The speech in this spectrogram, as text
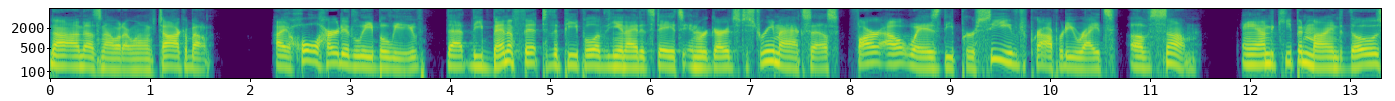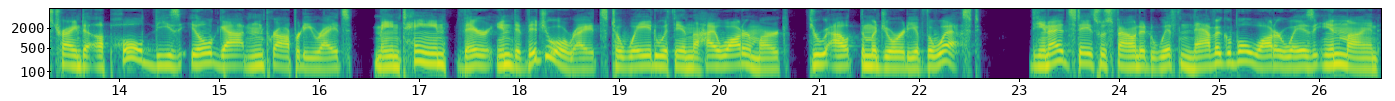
No, that's not what I want to talk about. I wholeheartedly believe that the benefit to the people of the United States in regards to stream access far outweighs the perceived property rights of some. And keep in mind, those trying to uphold these ill gotten property rights maintain their individual rights to wade within the high water mark throughout the majority of the West. The United States was founded with navigable waterways in mind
